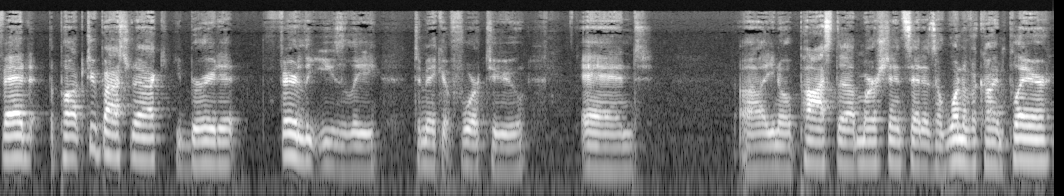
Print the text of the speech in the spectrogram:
fed the puck to Pastrnak. He buried it fairly easily to make it 4 2. And, uh, you know, Pasta, Marchand said, is a one of a kind player.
